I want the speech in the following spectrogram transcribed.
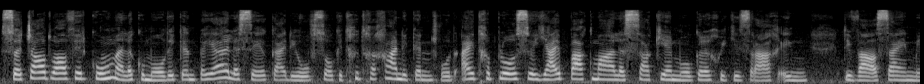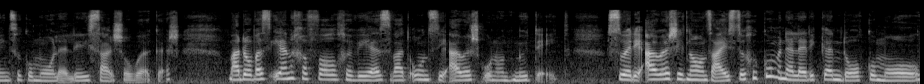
So child welfare kom, hulle kom al die kind by jou, hulle sê okay, die hofsaak het goed gegaan, die kinders word uitgeplaas, so jy pak maar hulle sakkie en maak hulle goedjies reg en die welsyn mense kom al, hulle die social workers. Maar daar was een geval gewees wat ons die ouers kon ontmoet het. So die ouers het na ons huis toe gekom en hulle het die kind daar kom haal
